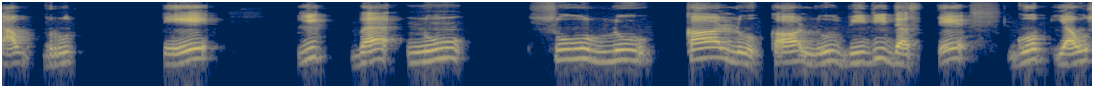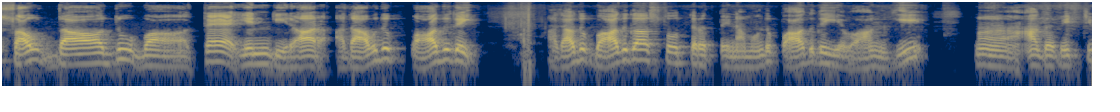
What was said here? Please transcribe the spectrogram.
தவ்ருத்தே இக்வனு சூலு காலு காலு விதிதஸ்தே கோப்யௌ சௌ தாதுபாத என்கிறார் அதாவது பாதுகை அதாவது பாதுகா ஸ்தோத்திரத்தை நாம் வந்து பாதுகையை வாங்கி அதை வச்சு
